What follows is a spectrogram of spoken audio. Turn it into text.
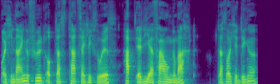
euch hineingefühlt, ob das tatsächlich so ist? Habt ihr die Erfahrung gemacht, dass solche Dinge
